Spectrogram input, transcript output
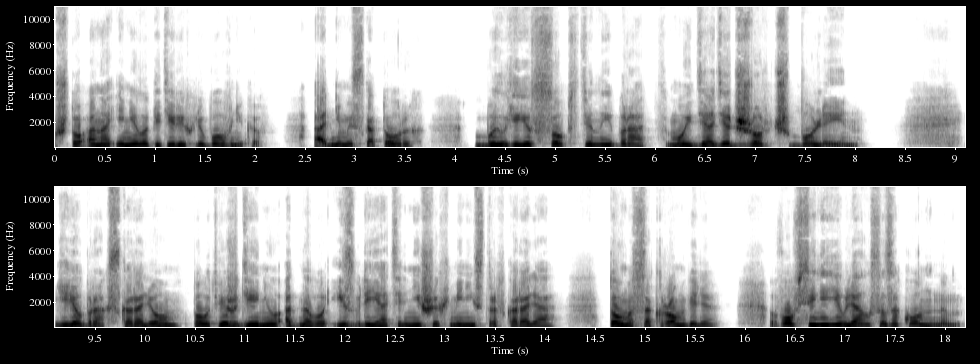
что она имела пятерых любовников, одним из которых был ее собственный брат, мой дядя Джордж Болейн. Ее брак с королем, по утверждению одного из влиятельнейших министров короля, Томаса Кромвеля, вовсе не являлся законным,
